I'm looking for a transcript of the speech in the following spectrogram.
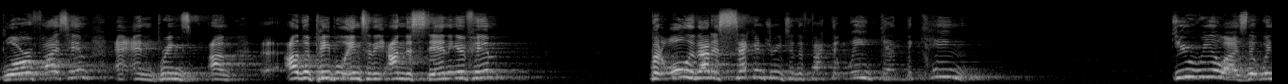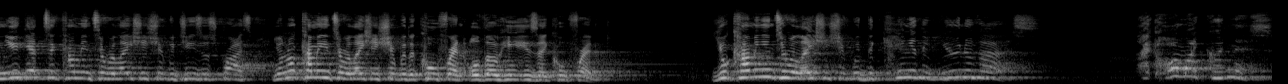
glorifies him, and, and brings um, other people into the understanding of him. But all of that is secondary to the fact that we get the king. Do you realize that when you get to come into relationship with Jesus Christ, you're not coming into relationship with a cool friend, although he is a cool friend. You're coming into relationship with the king of the universe. Like, oh my goodness.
